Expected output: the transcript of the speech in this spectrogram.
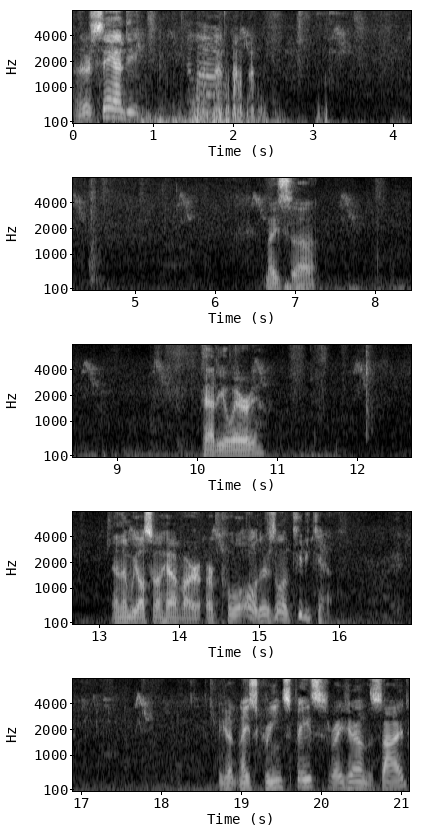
And there's Sandy. Hello. nice uh, patio area. And then we also have our, our pool. Oh, there's a little kitty cat. We got nice green space right here on the side.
